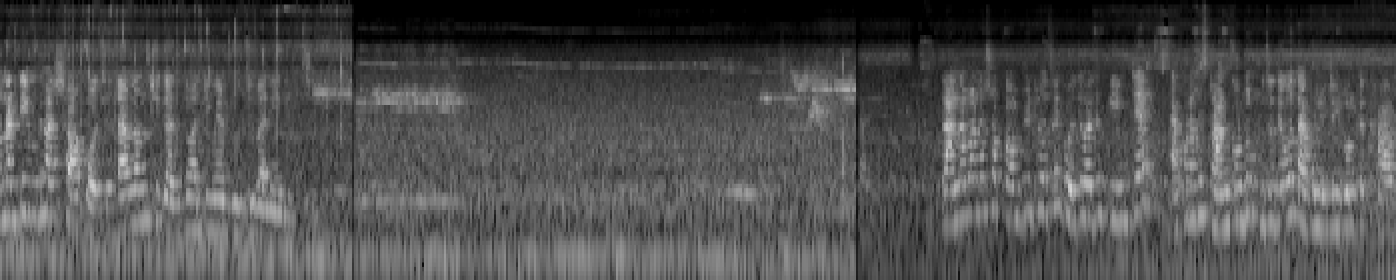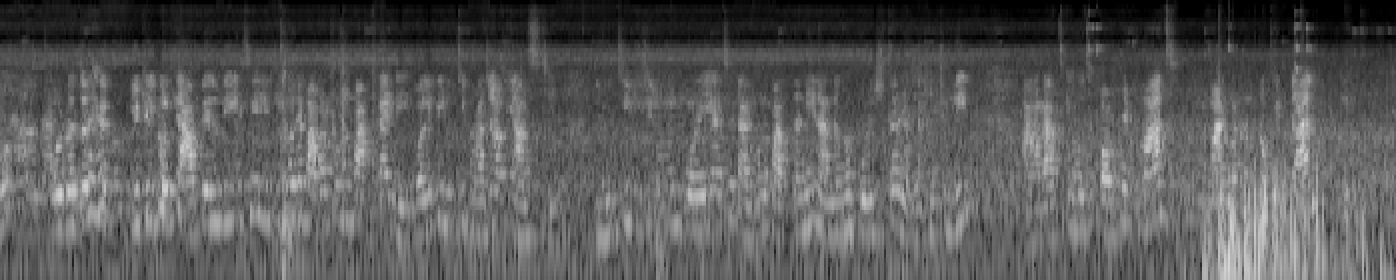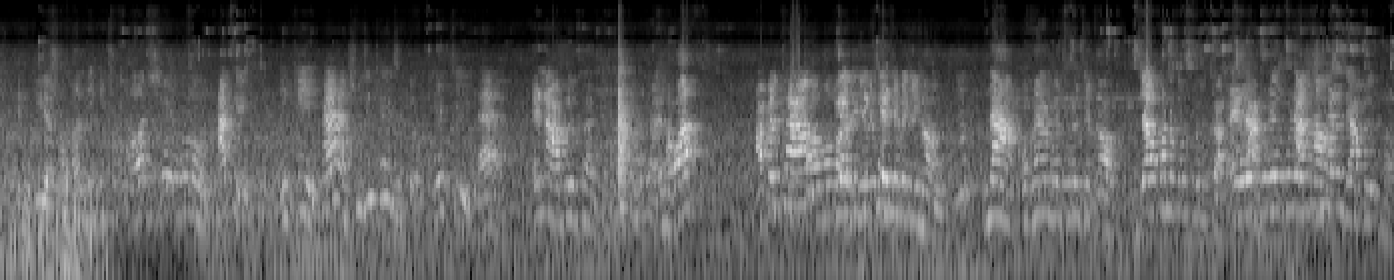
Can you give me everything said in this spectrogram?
ওনার ডিম খাওয়ার শখ হয়েছে। তার নাম ঠিক আছে তোমার ডিমের ভুজি বানিয়ে দিচ্ছি। রান্না বান্না সব কমপ্লিট হয়েছে হইতে বাজে তিনটে। এখন আমি স্নান করব পুজো দেবো তারপর লিটিল গোলকে খাওয়াবো। ওর ভেতরে লিটিল গোলকে আপেল দিয়েছি। লিটিল গোলে বাবার কোনো পাত্তাই নেই। বলে কি লুচি ভাজো আমি আসছি। লুচি লুচি মতন পড়েই আছে তার কোনো পাত্তা নেই। রান্নাঘর পরিষ্কার এটা খিচুড়ি। আর আজকে হচ্ছে কমপ্লিট মাছ মাছ মাটন টকের ডাল। দিয়ে সকালে কিছু খাওয়া থাকে হ্যাঁ সুজি খেয়েছি তো। খেয়েছি। হ্যাঁ। এই না আপেল খাওয়া? আপেল খাও পেঁয়াজ দিয়ে খেয়ে নেবে কিন্তু। না ওখানে বসে বসে খাও। যা ওখানে বসে বসে এই না খাও। আপেল খাও।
